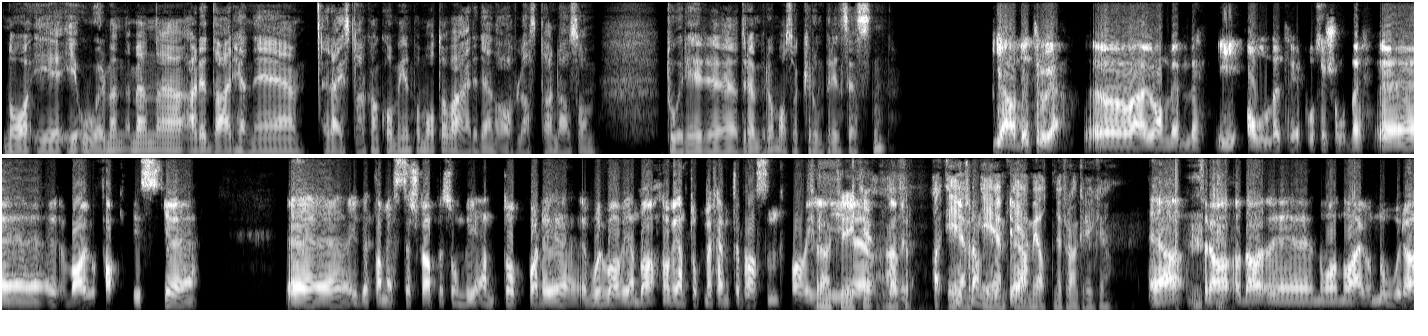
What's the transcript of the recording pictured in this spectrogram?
nå i, i OL. Men, men eh, er det der Henny Reistad kan komme inn, på en måte, og være den avlasteren da som Torir eh, drømmer om, altså kronprinsessen? Ja, det tror jeg. Og er jo anvendelig i alle tre posisjoner. Eh, var jo faktisk eh, eh, i dette mesterskapet som vi endte opp var det, Hvor var vi igjen da? Når vi endte opp med femteplassen? Var vi Frankrike. eh, Ja, vi- i EM, Frankrike, EM, ja. EM i 18 i Frankrike. Ja, fra, da, eh, nå, nå er jo Nora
